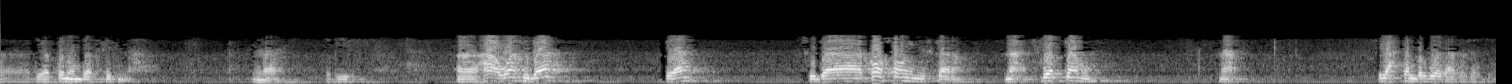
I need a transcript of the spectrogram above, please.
uh, dia pun membuat fitnah nah jadi uh, hawa sudah ya sudah kosong ini sekarang. Nah buat kamu. Nah silahkan berbuat apa saja.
